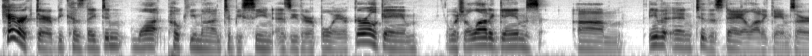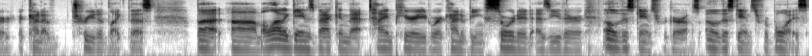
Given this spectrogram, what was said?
character because they didn't want Pokemon to be seen as either a boy or girl game, which a lot of games, um, even and to this day, a lot of games are, are kind of treated like this. But um, a lot of games back in that time period were kind of being sorted as either, oh, this game's for girls, oh, this game's for boys.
